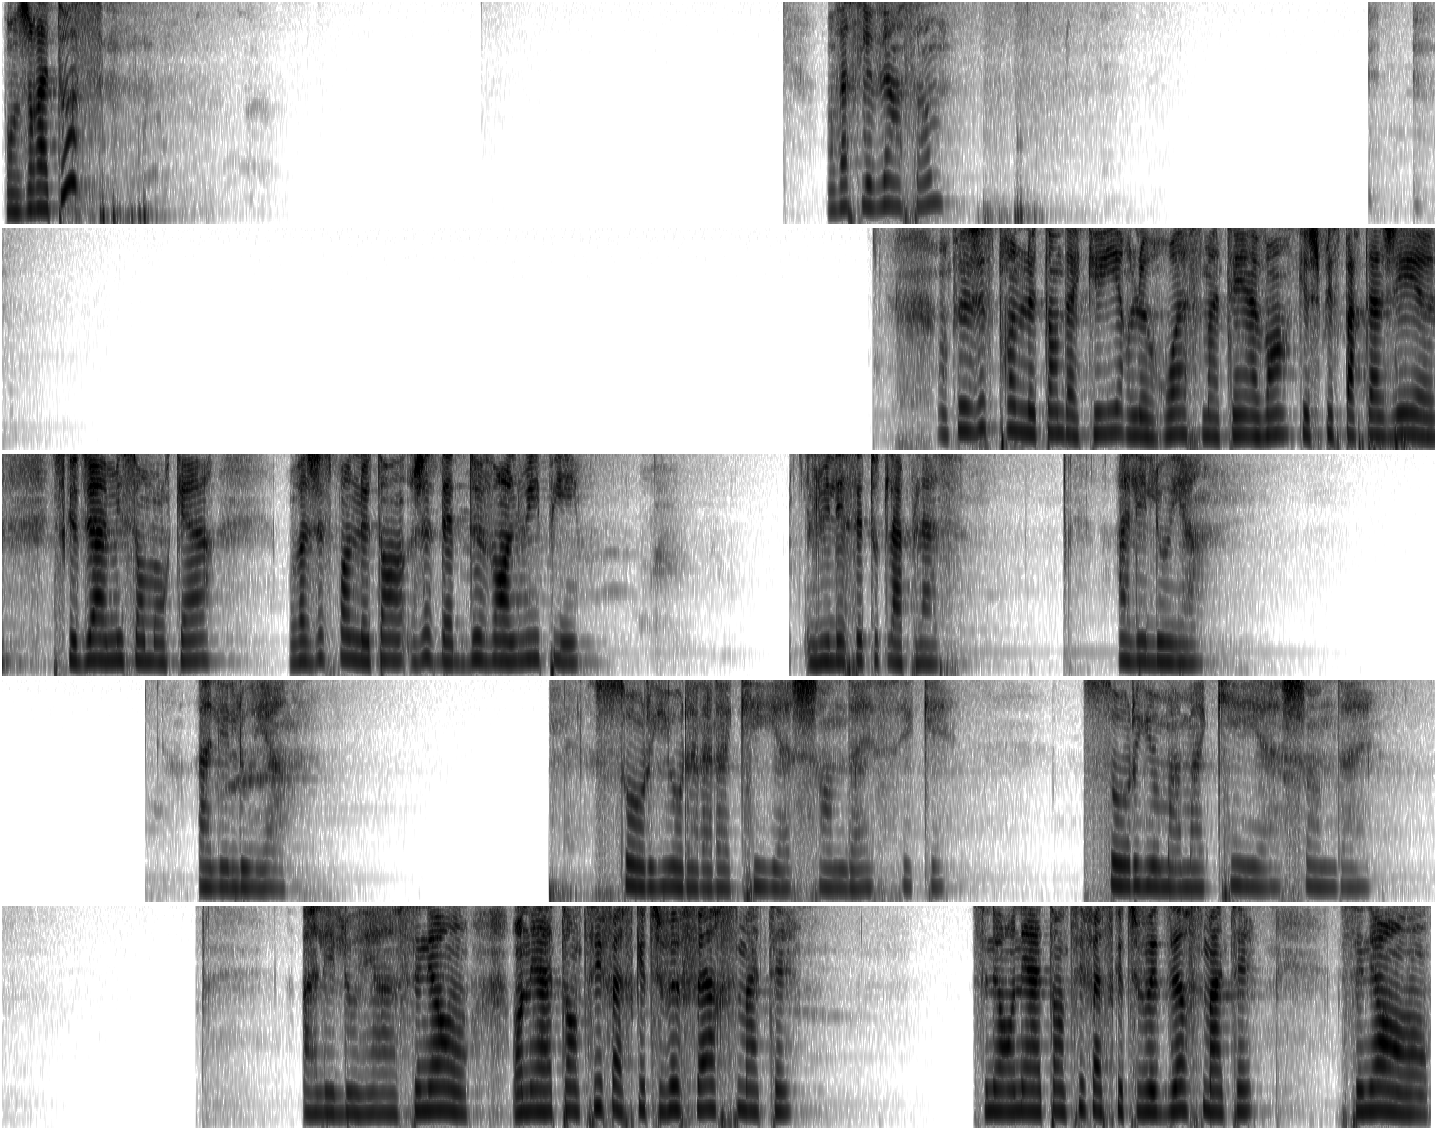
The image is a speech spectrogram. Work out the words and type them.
Bonjour à tous. On va se lever ensemble. On peut juste prendre le temps d'accueillir le roi ce matin avant que je puisse partager euh, ce que Dieu a mis sur mon cœur. On va juste prendre le temps juste d'être devant lui puis lui laisser toute la place. Alléluia. Alléluia. Soryo rarakia shanda seke. Soryo. Alléluia. Seigneur, on, est attentif à ce que tu veux faire ce matin. Seigneur, on est attentif à ce que tu veux dire ce matin. Seigneur,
